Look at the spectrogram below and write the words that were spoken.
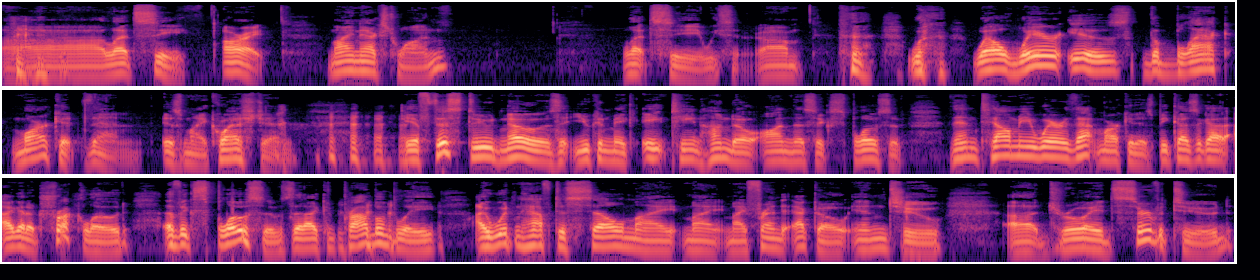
Uh, let's see. All right, my next one let's see. We um, well, where is the black market then? Is my question. if this dude knows that you can make eighteen hundo on this explosive, then tell me where that market is because I got I got a truckload of explosives that I could probably I wouldn't have to sell my my my friend Echo into uh, droid servitude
